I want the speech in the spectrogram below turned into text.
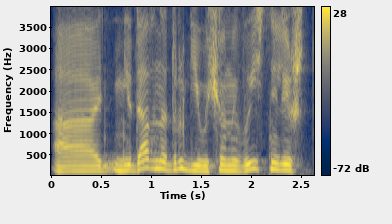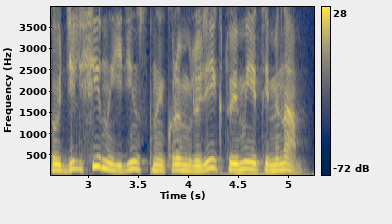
А недавно другие ученые выяснили, что дельфины единственные, кроме людей, кто имеет имена –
